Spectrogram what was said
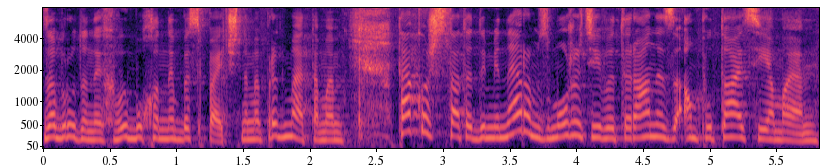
забруднених вибухонебезпечними предметами. Також стати демінером зможуть і ветерани з ампутаціями.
